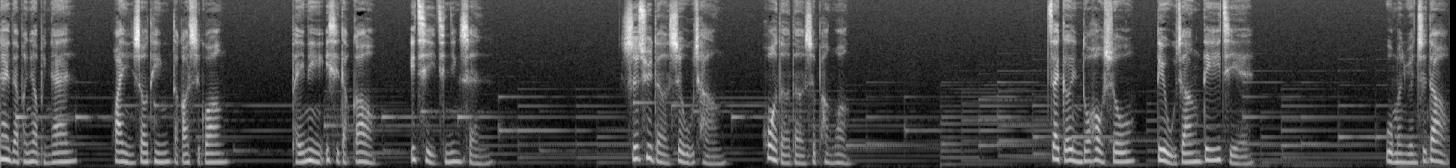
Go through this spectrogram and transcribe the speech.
爱的朋友，平安，欢迎收听祷告时光，陪你一起祷告，一起亲近神。失去的是无常，获得的是盼望。在格林多后书第五章第一节，我们原知道，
